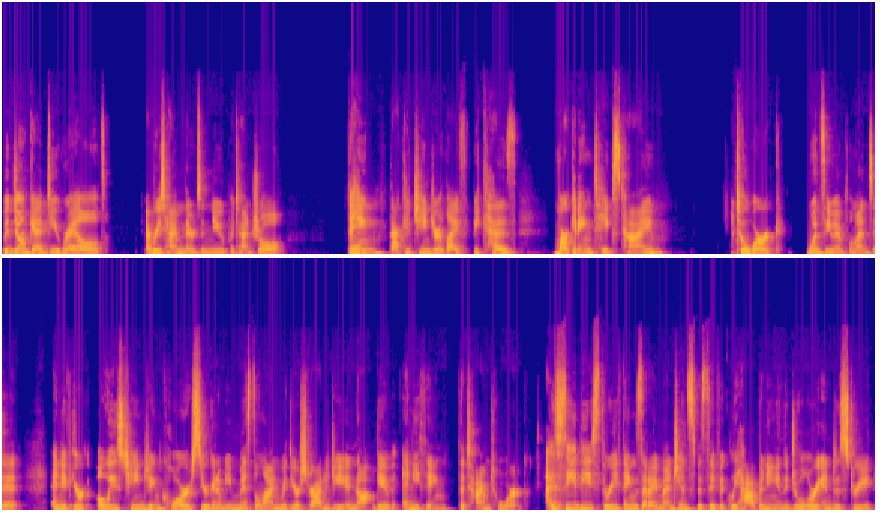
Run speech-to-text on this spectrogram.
but don't get derailed every time there's a new potential thing that could change your life because marketing takes time to work once you implement it. And if you're always changing course, you're going to be misaligned with your strategy and not give anything the time to work. I see these three things that I mentioned specifically happening in the jewelry industry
